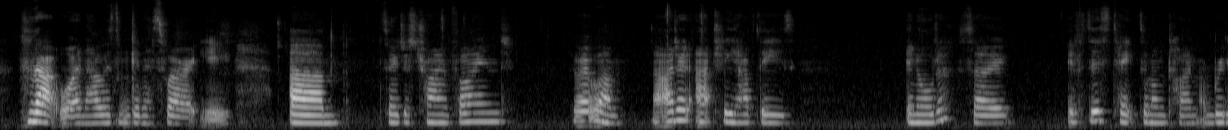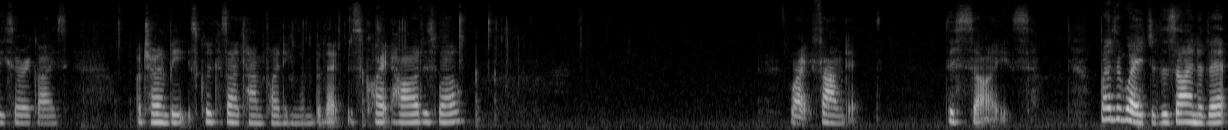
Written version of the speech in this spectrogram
that one. I wasn't going to swear at you. Um, so just try and find the right one. Now I don't actually have these in order. So if this takes a long time, I'm really sorry guys. I'll try and be as quick as I can finding them. But that's quite hard as well. Right, found it this size. By the way, the design of it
